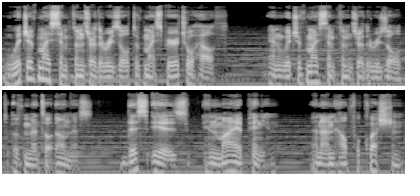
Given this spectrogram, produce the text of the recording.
Which of my symptoms are the result of my spiritual health, and which of my symptoms are the result of mental illness? This is, in my opinion, an unhelpful question.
